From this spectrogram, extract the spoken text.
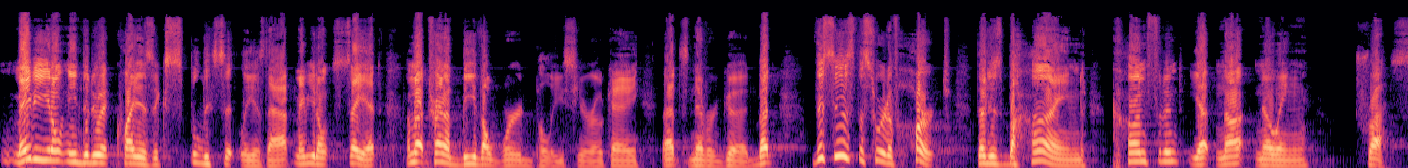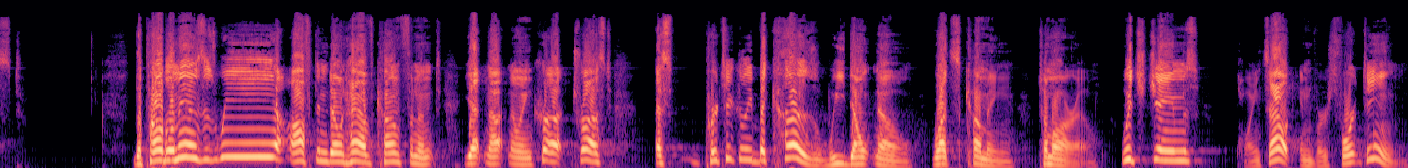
maybe you don't need to do it quite as explicitly as that. Maybe you don't say it. I'm not trying to be the word police here, okay? That's never good. But This is the sort of heart that is behind confident yet not knowing trust. The problem is, is we often don't have confident yet not knowing trust, as particularly because we don't know what's coming tomorrow, which James points out in verse 14.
